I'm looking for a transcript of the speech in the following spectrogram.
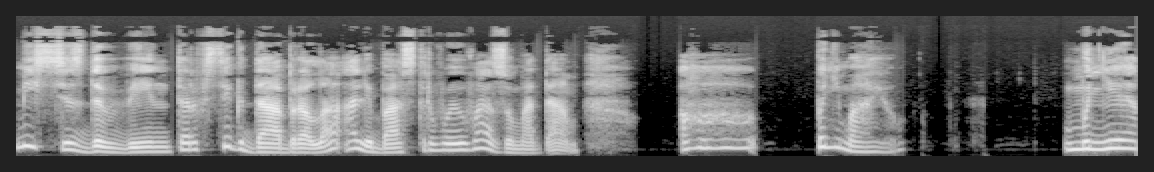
Миссис де Винтер всегда брала алебастровую вазу, мадам. А, понимаю. Мне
